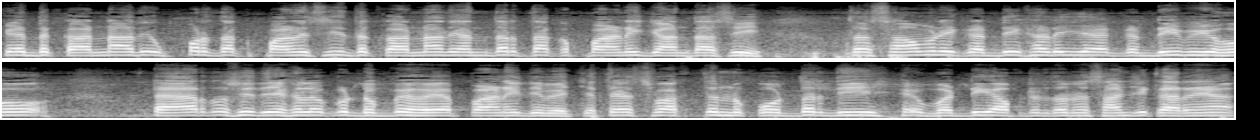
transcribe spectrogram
ਕਿ ਦੁਕਾਨਾਂ ਦੇ ਉੱਪਰ ਤੱਕ ਪਾਣੀ ਸੀ, ਦੁਕਾਨਾਂ ਦੇ ਅੰਦਰ ਤੱਕ ਪਾਣੀ ਜਾਂਦਾ ਸੀ। ਤਾਂ ਸਾਹਮਣੇ ਗੱਡੀ ਖੜੀ ਹੈ, ਗੱਡੀ ਵੀ ਉਹ ਟਾਇਰ ਤੁਸੀਂ ਦੇਖ ਲਓ ਕਿ ਡੁੱਬੇ ਹੋਏ ਆ ਪਾਣੀ ਦੇ ਵਿੱਚ। ਤੇ ਇਸ ਵਕਤ ਨਕੋਦਰ ਦੀ ਇਹ ਵੱਡੀ ਅਪਡੇਟ ਤੁਹਾਨੂੰ ਸਾਂਝੀ ਕਰ ਰਹੇ ਹਾਂ।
